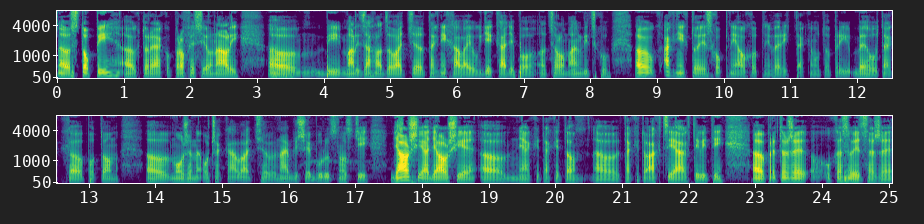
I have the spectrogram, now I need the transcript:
stopy, ktoré ako profesionáli by mali zahľadzovať, tak nechávajú kde kade po celom Anglicku. Ak niekto je schopný a ochotný veriť takémuto príbehu, tak potom môžeme očakávať v najbližšej budúcnosti ďalšie a ďalšie nejaké takéto, takéto akcie a aktivity, pretože ukazuje sa, že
